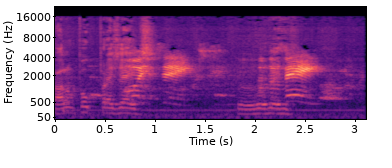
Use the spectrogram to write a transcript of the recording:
Fala um pouco pra Oi, gente. gente. Tudo bem?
